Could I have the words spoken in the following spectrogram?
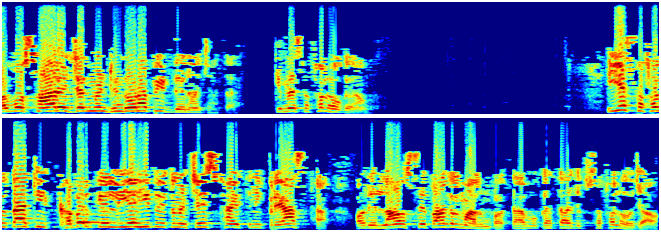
तब वो सारे जग में ढिंडोरा पीट देना चाहता है कि मैं सफल हो गया हूँ। ये सफलता की खबर के लिए ही तो इतना चेष्टा इतनी प्रयास था, और ये लाव से पागल मालूम पड़ता है। वो कहता है, जब सफल हो जाओ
